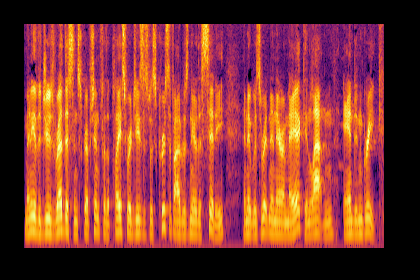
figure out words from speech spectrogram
Many of the Jews read this inscription, for the place where Jesus was crucified was near the city, and it was written in Aramaic, in Latin, and in Greek.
